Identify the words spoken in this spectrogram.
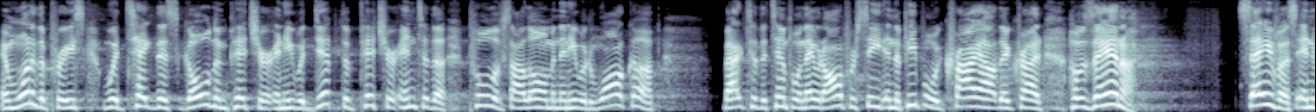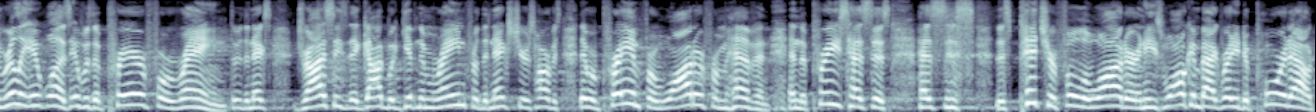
And one of the priests would take this golden pitcher and he would dip the pitcher into the pool of Siloam. And then he would walk up back to the temple and they would all proceed. And the people would cry out, they cried, Hosanna! Save us. And really, it was. It was a prayer for rain through the next dry season, that God would give them rain for the next year's harvest. They were praying for water from heaven. And the priest has this, has this, this pitcher full of water, and he's walking back ready to pour it out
